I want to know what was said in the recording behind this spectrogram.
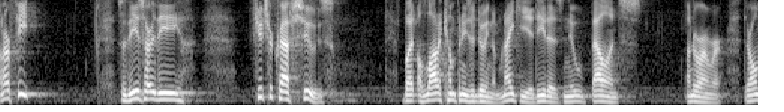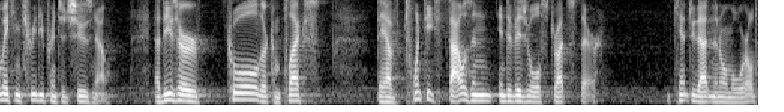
On our feet. So, these are the Futurecraft shoes, but a lot of companies are doing them Nike, Adidas, New Balance, Under Armour. They're all making 3D printed shoes now. Now, these are cool, they're complex, they have 20,000 individual struts there. You can't do that in the normal world.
